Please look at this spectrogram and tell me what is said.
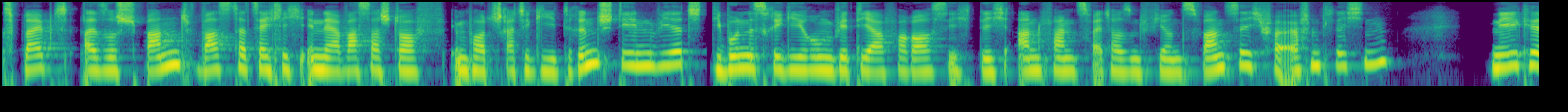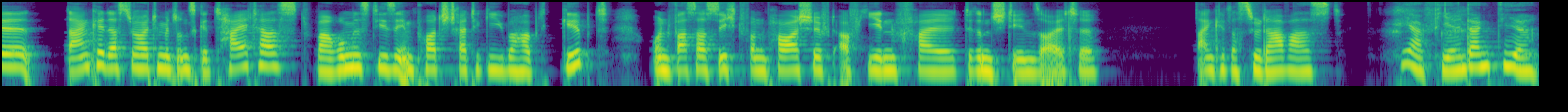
Es bleibt also spannend, was tatsächlich in der Wasserstoffimportstrategie drinstehen wird. Die Bundesregierung wird ja voraussichtlich Anfang 2024 veröffentlichen. Neke, danke, dass du heute mit uns geteilt hast, warum es diese Importstrategie überhaupt gibt und was aus Sicht von PowerShift auf jeden Fall drinstehen sollte. Danke, dass du da warst. Ja, vielen Dank dir.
